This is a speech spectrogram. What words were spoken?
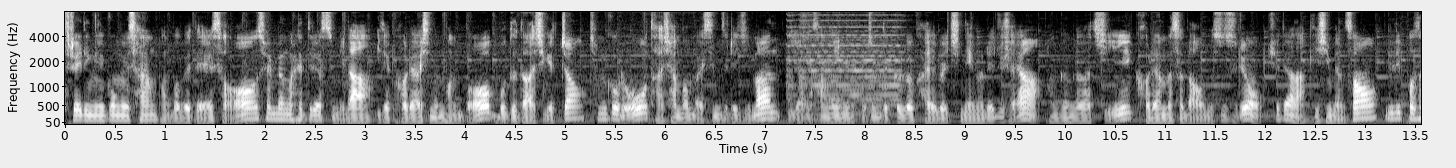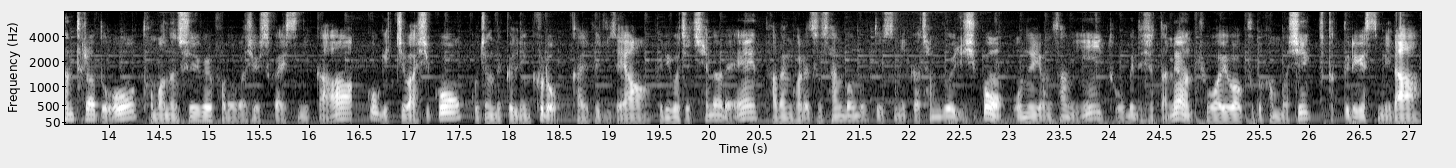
트레이딩 101 사용 방법에 대해서 설명을 해드렸습니다. 이제 거래하시는 방법 모두 다 아시겠죠? 참고로 다시 한번 말씀드리지만 이 영상에 있는 고정 댓글로 가입을 진행을 해주셔야 방금과 같이 거래하면서 나오는 수수료 최대한 아끼시면서 1, 2%라도 더 많은 수익을 벌어가실 수가 있으니까 꼭 잊지 마시고 고정 댓글 링크로 가입해주세요. 그리고 제 채널에 다른 거래소 사용 방법도 있으니까 참고해주시고 오늘 영상이 도움이 되셨다면 좋아요와 구독 한 번씩 부탁드리겠습니다.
